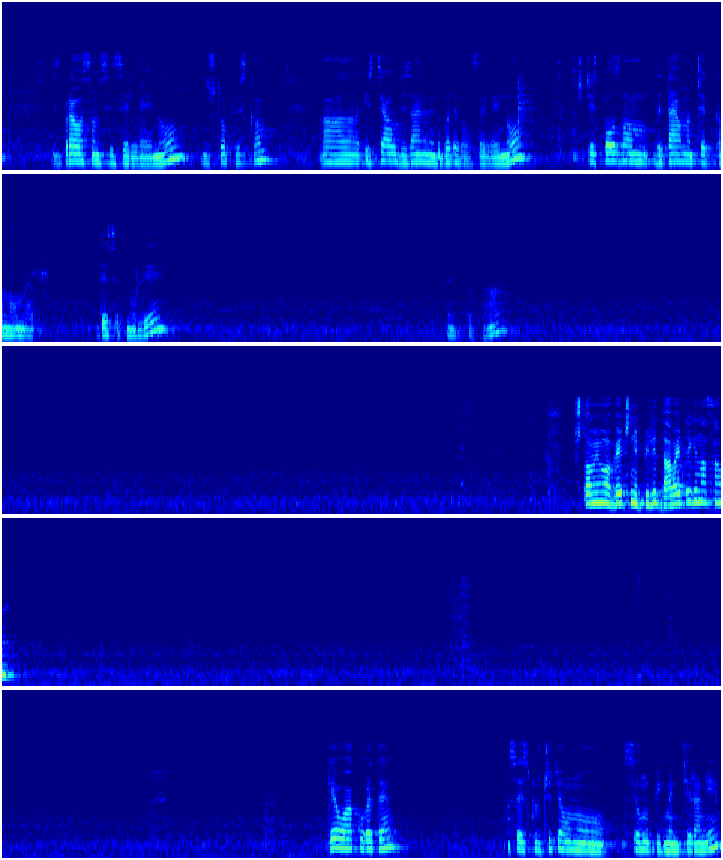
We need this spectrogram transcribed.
Избрала съм си зелено, защото искам а, изцяло дизайна ми да бъде в зелено. Ще използвам детайлна четка номер 10 нули. Ето така. Щом има вечни пили, давайте ги насам. Гел-лаковете са изключително силно пигментирани,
